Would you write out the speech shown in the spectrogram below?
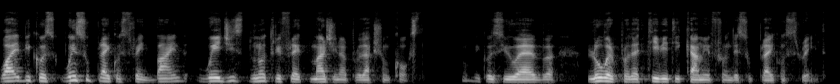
Why? Because when supply constraint bind, wages do not reflect marginal production cost because you have uh, lower productivity coming from the supply constraint.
